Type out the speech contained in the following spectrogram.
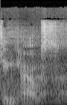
House.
